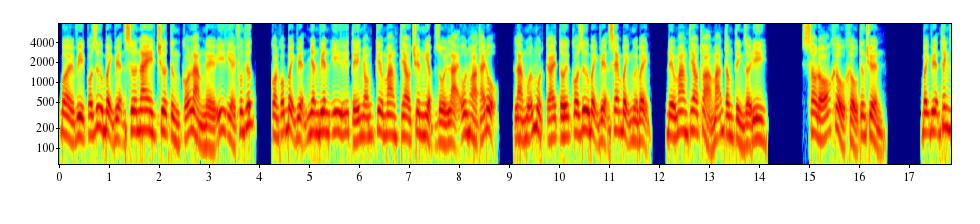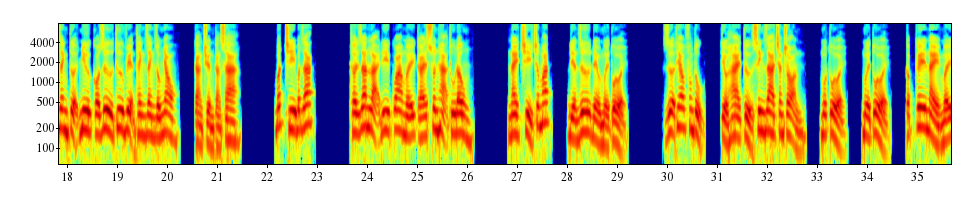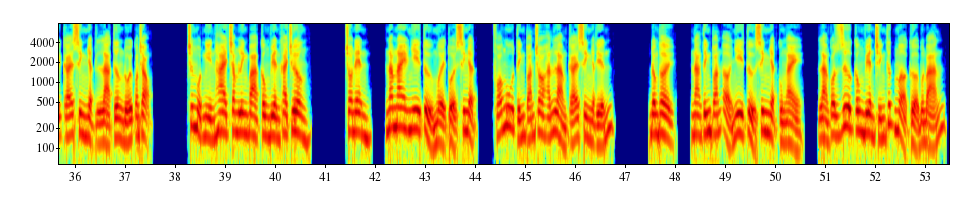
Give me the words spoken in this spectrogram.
Bởi vì có dư bệnh viện xưa nay chưa từng có làm nghề y y phương thức, còn có bệnh viện nhân viên y y tế nhóm kia mang theo chuyên nghiệp rồi lại ôn hòa thái độ, là mỗi một cái tới có dư bệnh viện xem bệnh người bệnh, đều mang theo thỏa mãn tâm tình rời đi. Sau đó khẩu khẩu tương truyền. Bệnh viện thanh danh tựa như có dư thư viện thanh danh giống nhau, càng truyền càng xa. Bất chi bất giác. Thời gian lại đi qua mấy cái xuân hạ thu đông. Này chỉ trước mắt, Điền Dư đều 10 tuổi. Dựa theo phong tục, tiểu hài tử sinh ra trăng tròn, 1 tuổi, 10 tuổi, cập kê này mấy cái sinh nhật là tương đối quan trọng chương 1203 công viên khai trương. Cho nên, năm nay nhi tử 10 tuổi sinh nhật, Phó Ngu tính toán cho hắn làm cái sinh nhật yến. Đồng thời, nàng tính toán ở nhi tử sinh nhật cùng ngày, làm có dư công viên chính thức mở cửa buôn bán.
